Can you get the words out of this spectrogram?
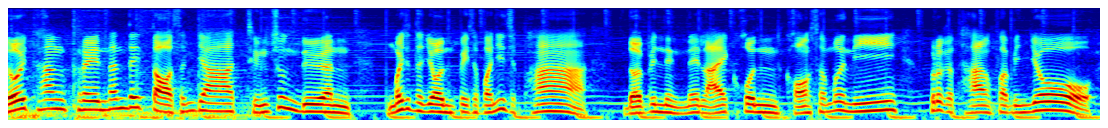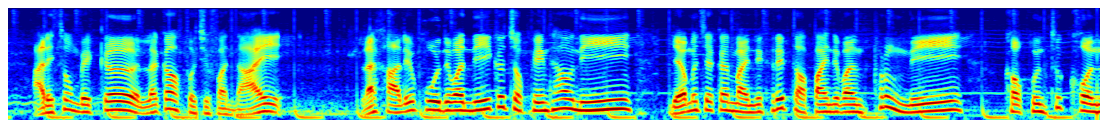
โดยทางเทรนนั้นได้ต่อสัญญาถึงช่วงเดือนมิถุนายนปี 2025 โดยเป็นหนึ่งในหลายคนของซัมเมอร์นี้ร่วมกับทางฟาบินโยอาริซงเบเกอร์ และก็เฟอร์ชิฟันไดและข่าวลิเวอร์พูลในวันนี้ก็จบเพียงเท่านี้ เดี๋ยวมาเจอกันใหม่ในคลิปต่อไปในวันพรุ่งนี้ ขอบคุณทุกคน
